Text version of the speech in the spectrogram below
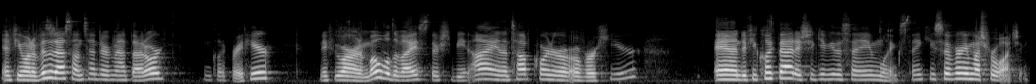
And if you want to visit us on centerofmath.org, you can click right here. And if you are on a mobile device, there should be an eye in the top corner over here. And if you click that, it should give you the same links. Thank you so very much for watching.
